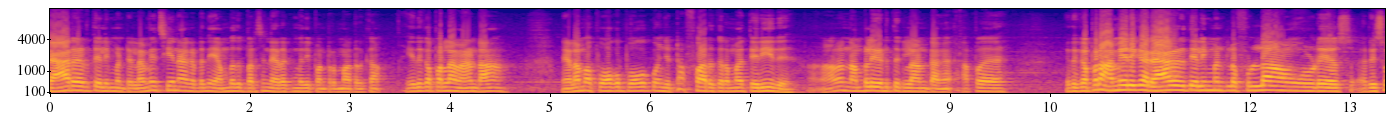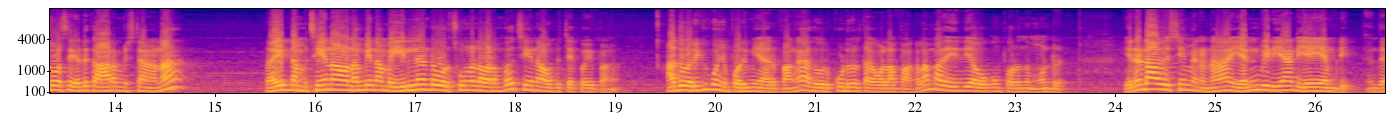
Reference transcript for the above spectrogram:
ரேர் எர்த் எலிமெண்ட் எல்லாமே சீனா கிட்டேருந்து எண்பது பர்சன்ட் இறக்குமதி பண்ணுற மாதிரி இருக்கான் இதுக்கப்புறம்லாம் வேண்டாம். நிலமை போக போக கொஞ்சம் டஃப்பாக இருக்கிற மாதிரி தெரியுது. அதனால் நம்மளே எடுத்துக்கலான்ட்டாங்க அப்போ இதுக்கப்புறம் அமெரிக்கா ரேர் எர்த் எலிமெண்ட்டில் ஃபுல்லாக அவங்களுடைய ரிசோர்ஸை எடுக்க ஆரம்பிச்சிட்டாங்கன்னா ரைட் நம்ம சீனாவை நம்பி நம்ம இல்லைன்ற ஒரு சூழ்நிலை வரும்போது சீனாவுக்கு செக் வைப்பாங்க. அது வரைக்கும் கொஞ்சம் பொறுமையாக இருப்பாங்க. அது ஒரு கூடுதல் தகவலாக பார்க்கலாம். அது இந்தியாவுக்கும் பொருந்தும் ஒன்று. இரண்டாவது விஷயம் என்னென்னா என்விடியா அண்ட் ஏஎம்டி இந்த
